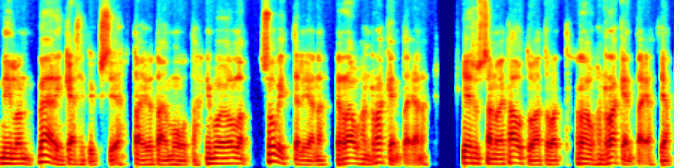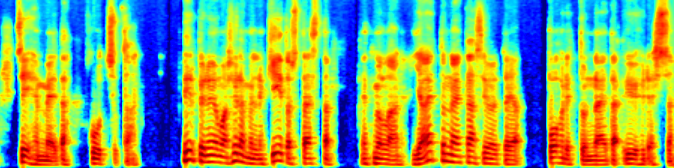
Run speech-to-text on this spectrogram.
niillä on väärinkäsityksiä tai jotain muuta, niin voi olla sovittelijana ja rauhan rakentajana. Jeesus sanoi, että autoat ovat rauhan rakentajat ja siihen meitä kutsutaan. Virpi Nyoma, sydämellinen kiitos tästä, että me ollaan jaettu näitä asioita ja pohdittu näitä yhdessä.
